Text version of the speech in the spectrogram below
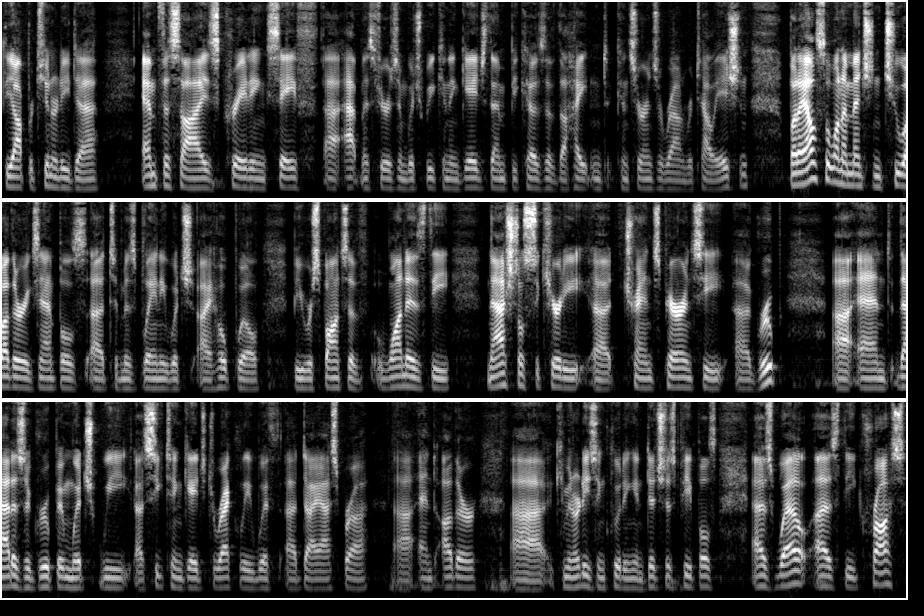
the opportunity to emphasize creating safe uh, atmospheres in which we can engage them because of the heightened concerns around retaliation. But I also want to mention two other examples uh, to Ms. Blaney, which I hope will be responsive. One is the National Security uh, Transparency uh, Group. Uh, and that is a group in which we uh, seek to engage directly with diaspora and other communities, including Indigenous peoples, as well as the cross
